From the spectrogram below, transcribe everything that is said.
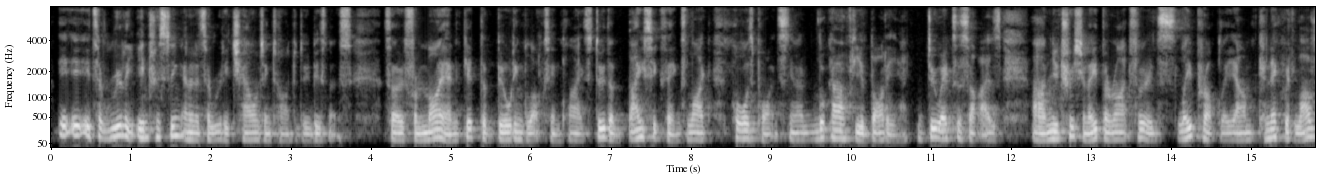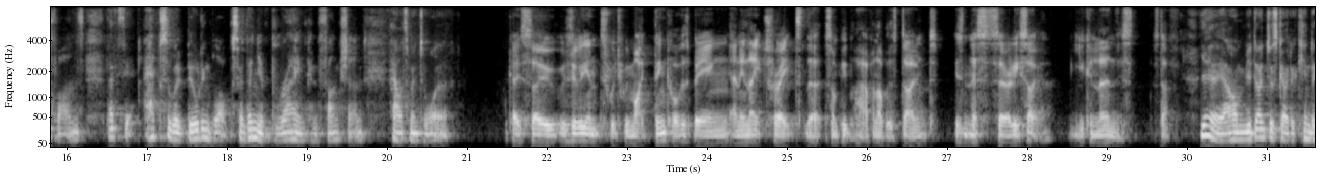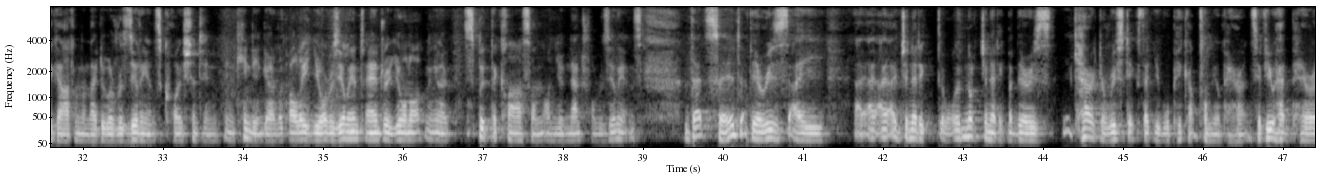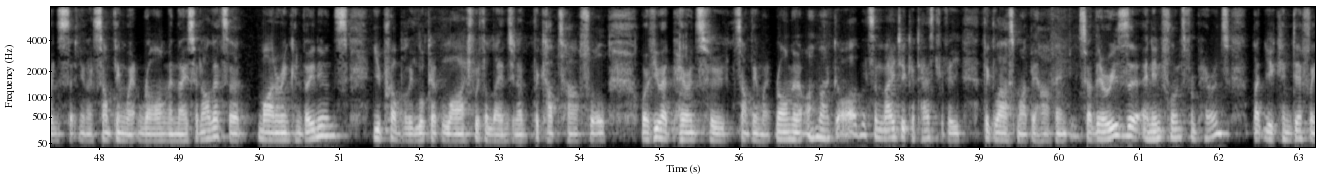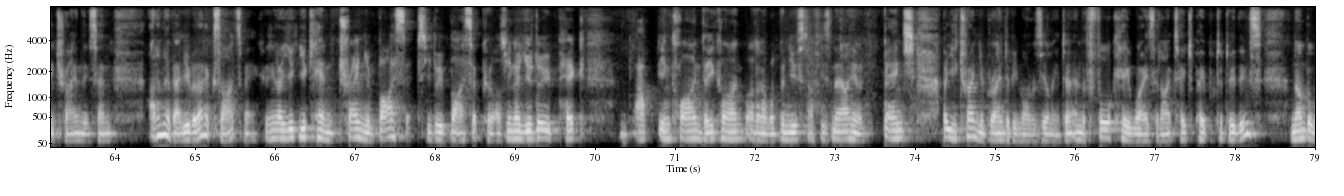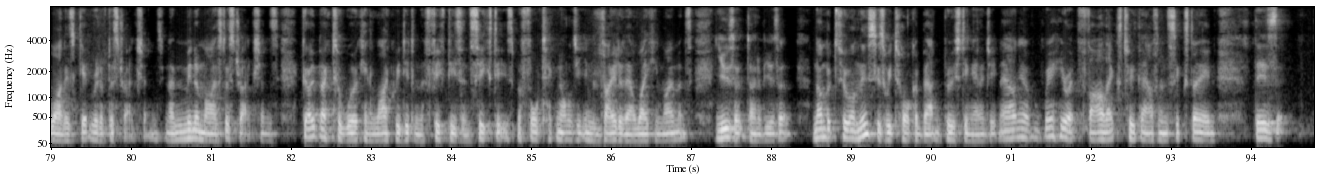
It, it's a really interesting and it's a really challenging time to do business. So from my end, get the building blocks in place. Do the basic things like pause points. You know, look after your body, do exercise, uh, nutrition, eat the right food, sleep properly, um, connect with loved ones, that's the absolute building block. So then your brain can function how it's meant to work. Okay, so resilience, which we might think of as being an innate trait that some people have and others don't, isn't necessarily so. You can learn this stuff. Yeah, um, you don't just go to kindergarten and they do a resilience quotient in, in kinder and go, look, Ollie, you're resilient, Andrew, you're not, you know, split the class on, on your natural resilience. That said, there is a a, a, genetic, or not genetic, but there is characteristics that you will pick up from your parents. If you had parents that, you know, something went wrong and they said, oh, that's a minor inconvenience, you probably look at life with a lens, you know, the cup's half full. Or if you had parents who something went wrong and, oh my God, that's a major catastrophe, the glass might be half empty. So there is a, an influence from parents, but you can definitely train this. And I don't know about you, but that excites me because, you know, you, you can train your biceps. You do bicep curls, you know, you do pec up, incline, decline. I don't know what the new stuff is now, you know, bench. But you train your brain to be more resilient. And the four key ways that I teach people to do this number one is get rid of distractions, you know, minimize distractions. Go back to working like we did in the 50s and 60s before technology invaded our waking moments. Use it, don't abuse it. Number two on this is we talk about boosting energy. Now, you know, we're here at Filex 2016. There's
